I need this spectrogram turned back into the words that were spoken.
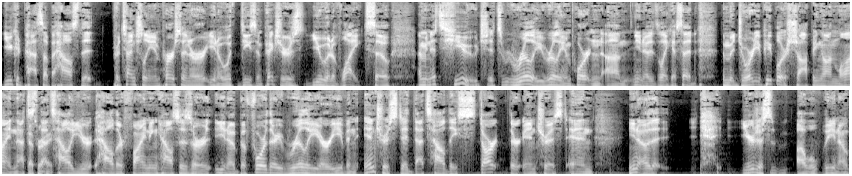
you could pass up a house that potentially in person or you know with decent pictures you would have liked. So, I mean, it's huge. It's really really important. Um, you know, it's like I said, the majority of people are shopping online. That's That's right. that's how you're how they're finding houses or you know before they really are even interested. That's how they start their interest and you know that you're just uh, you know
